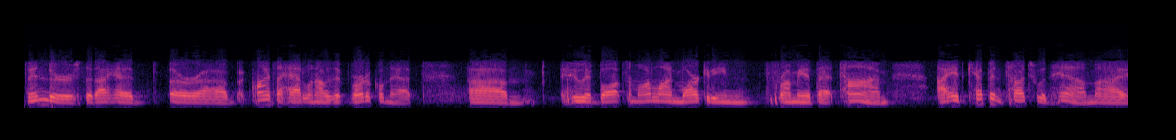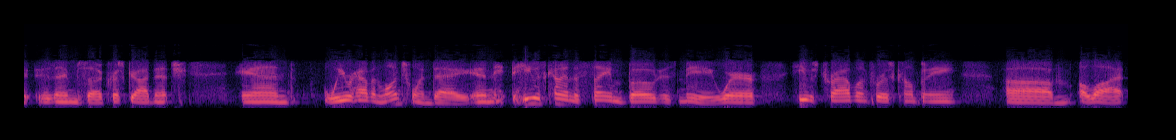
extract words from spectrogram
vendors that I had or uh, clients I had when I was at VerticalNet, um, who had bought some online marketing from me at that time, I had kept in touch with him. Uh, his name's uh, Chris Godnich, and we were having lunch one day, and he was kind of in the same boat as me, where he was traveling for his company um, a lot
